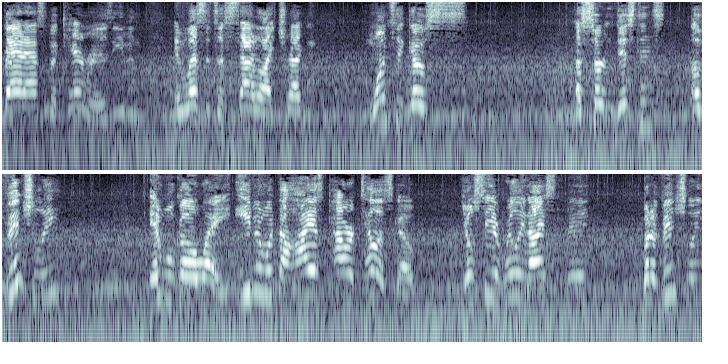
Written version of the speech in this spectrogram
badass of a camera is, even unless it's a satellite tracking. Once it goes a certain distance, eventually it will go away. Even with the highest power telescope, you'll see it really nice and big, but eventually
